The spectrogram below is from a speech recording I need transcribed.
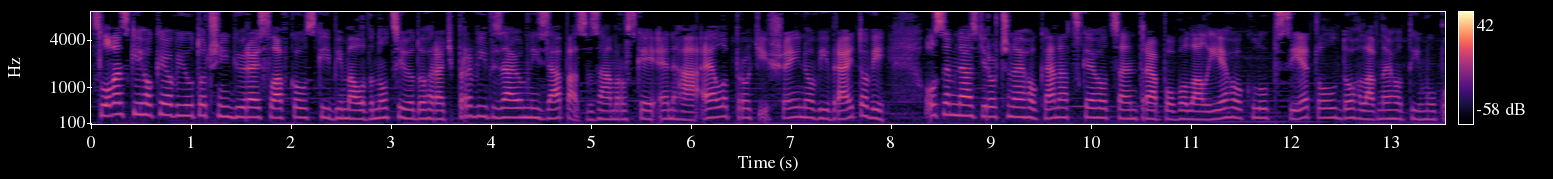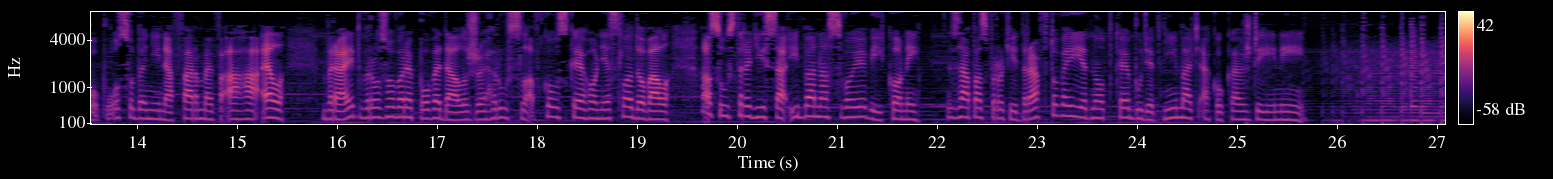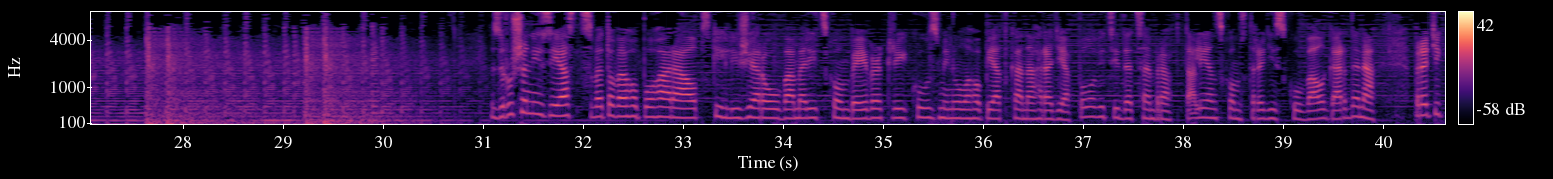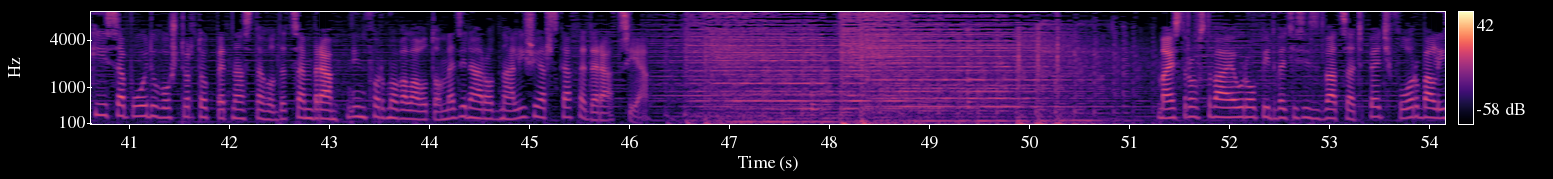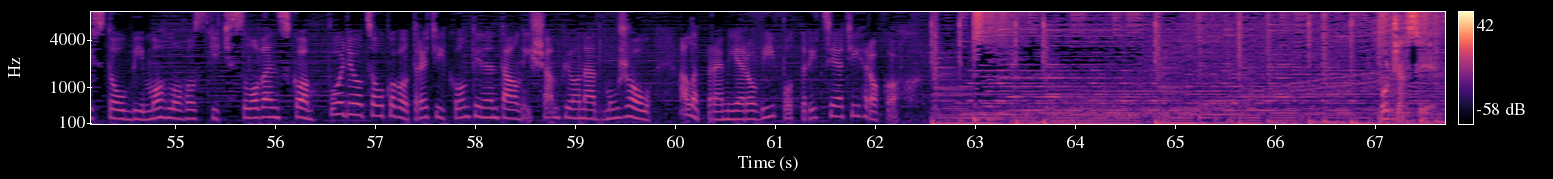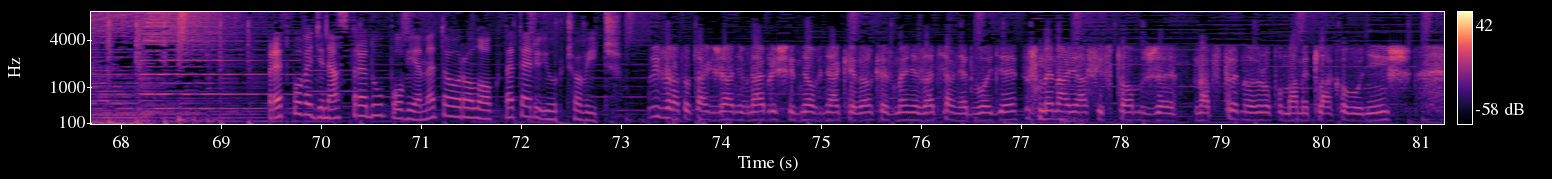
Slovenský hokejový útočník Juraj Slavkovský by mal v noci odohrať prvý vzájomný zápas v zámorskej NHL proti Shaneovi Wrightovi. 18-ročného kanadského centra povolal jeho klub Seattle do hlavného týmu po pôsobení na farme v AHL. Wright v rozhovore povedal, že hru Slavkovského nesledoval a sústredí sa iba na svoje výkony. Zápas proti draftovej jednotke bude vnímať ako každý iný. Zrušený zjazd Svetového pohára alpských lyžiarov v americkom Beaver Creeku z minulého piatka nahradia v polovici decembra v talianskom stredisku Val Gardena. Pretiky sa pôjdu vo štvrtok 15. decembra, informovala o tom Medzinárodná lyžiarská federácia. Majstrovstvá Európy 2025 florbalistov by mohlo hostiť Slovensko. Pôjde o celkovo tretí kontinentálny šampionát mužov, ale premiérový po 30 rokoch. Počasie Predpoveď na stredu povie meteorológ Peter Jurčovič. Vyzerá to tak, že ani v najbližších dňoch nejaké veľké zmene zatiaľ nedôjde. Zmena je asi v tom, že nad strednou Európou máme tlakovú níž,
